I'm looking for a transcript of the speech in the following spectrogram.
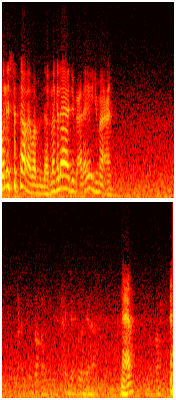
والاستكثار أيضا من ذلك لكن لا يجب عليه إجماعا. نعم.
